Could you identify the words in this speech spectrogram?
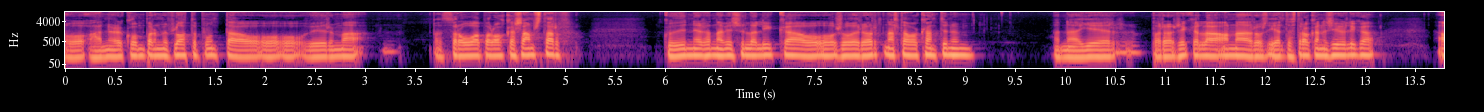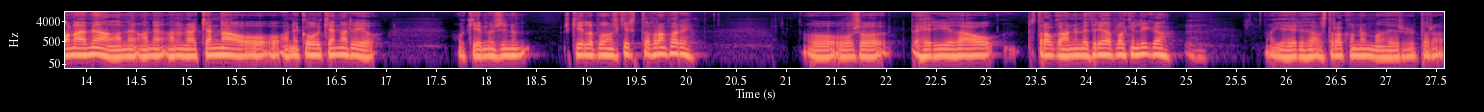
Og hann er að koma bara með flotta punta og, við erum að, að þróa bara okkar samstarf. Guðin er hann að vissulega líka og svo er Örn alltaf á kantinum þannig að ég er bara ríkarlega ánæður og ég held að strákanir séu líka ánæði með hann. Hann er, hann er, hann er að kenna og hann er góðu kennari og kemur sínum skilabóðum skýrta framfari og svo heyri ég það á strákanum með þriðaflokkin líka. Mm -hmm. og ég heyri það á strákanum og þeir eru bara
